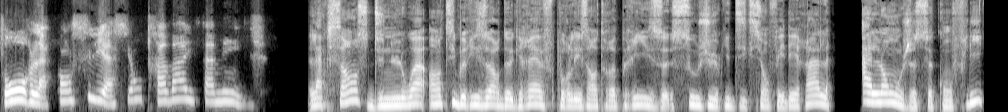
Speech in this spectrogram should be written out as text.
pour la conciliation travail-famille. L'absence d'une loi anti-briseur de grève pour les entreprises sous juridiction fédérale allonge ce conflit,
